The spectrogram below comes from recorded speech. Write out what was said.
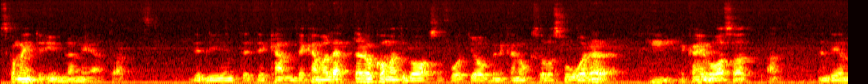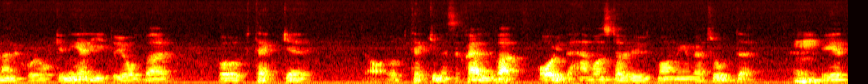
ska man inte hymla med att det, blir inte, det, kan, det kan vara lättare att komma tillbaka och få ett jobb men det kan också vara svårare. Mm. Det kan ju vara så att, att en del människor åker ner hit och jobbar och upptäcker, ja, upptäcker med sig själva att oj, det här var en större utmaning än vad jag trodde. Mm. Det, är,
